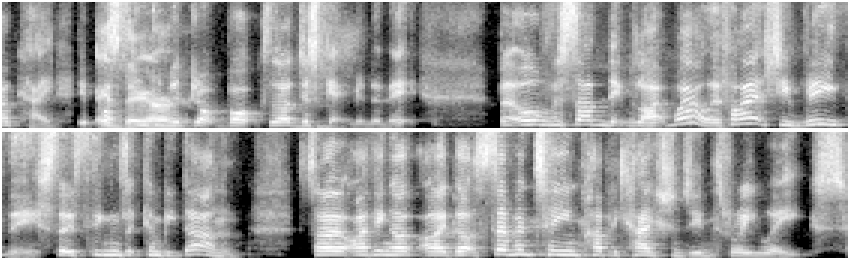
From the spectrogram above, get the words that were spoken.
okay, it pops into the Dropbox and I'll just get rid of it. But all of a sudden, it was like, wow, if I actually read this, there's things that can be done. So I think I, I got 17 publications in three weeks.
